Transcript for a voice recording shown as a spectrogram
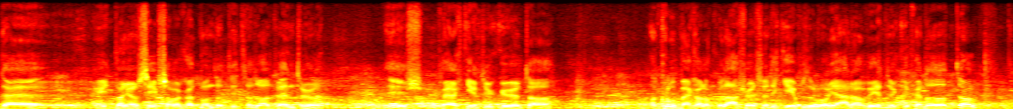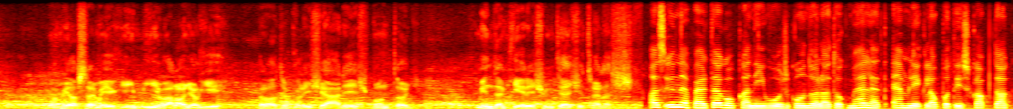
de itt nagyon szép szavakat mondott itt az adventről, és felkértük őt a a klub megalakulás 50. évfordulójára a védnöki feladattal, ami azt reméljük nyilván anyagi feladatokkal is jár, és mondta, hogy minden kérésünk teljesítve lesz. Az ünnepel tagok a nívós gondolatok mellett emléklapot is kaptak,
